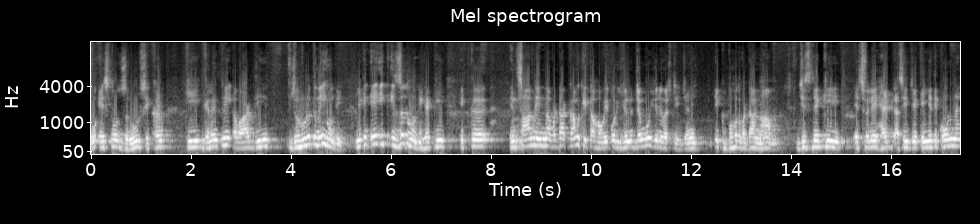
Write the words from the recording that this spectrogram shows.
ਉਹ ਇਸ ਤੋਂ ਜ਼ਰੂਰ ਸਿੱਖਣ ਕਿ ਗੈਲੰਟਰੀ ਅਵਾਰਡ ਦੀ ਜ਼ਰੂਰਤ ਨਹੀਂ ਹੁੰਦੀ। ਲੇਕਿਨ ਇਹ ਇੱਕ ਇੱਜ਼ਤ ਹੁੰਦੀ ਹੈ ਕਿ ਇੱਕ ਇਨਸਾਨ ਨੇ ਇੰਨਾ ਵੱਡਾ ਕੰਮ ਕੀਤਾ ਹੋਵੇ ਔਰ ਜੰਮੂ ਯੂਨੀਵਰਸਿਟੀ ਯਾਨੀ ਇੱਕ ਬਹੁਤ ਵੱਡਾ ਨਾਮ ਜਿਸ ਦੇ ਕਿ ਇਸ ਵੇਲੇ ਹੈਡ ਅਸੀਂ ਜੇ ਕਹੀਏ ਤੇ ਕੌਣ ਨੇ?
